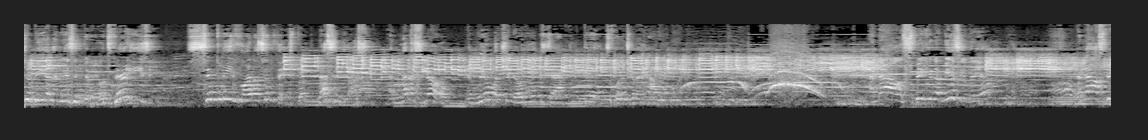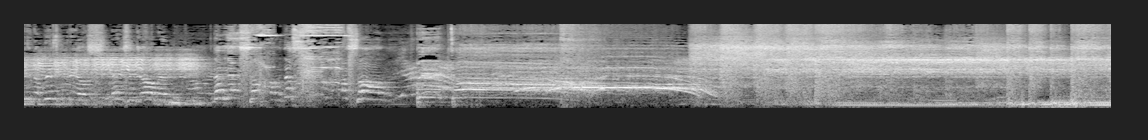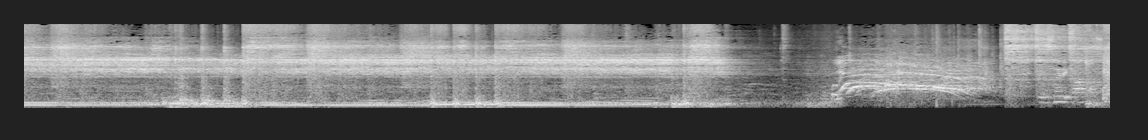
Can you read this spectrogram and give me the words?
to be in the music video, it's very easy. Simply find us on Facebook, message us, and let us know, and we'll let you know the exact dates when it's going to happen. And now, speaking of music video, and now speaking of music videos, ladies and gentlemen, the next song, this song, Big Time! It's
